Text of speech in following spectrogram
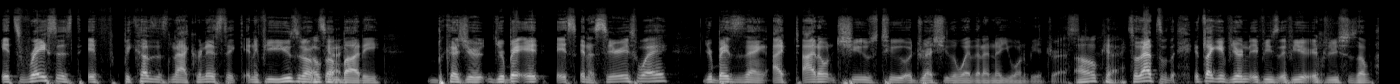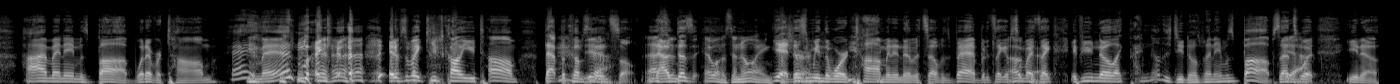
it's racist if because it's anachronistic, and if you use it on Okay. somebody because you're you're it, it's in a serious way. You're basically saying I I don't choose to address you the way that I know you want to be addressed. Okay. So that's it's like if you're if you if you introduce yourself, hi, my name is Bob, whatever, Tom. Hey, man. like, and if somebody keeps calling you Tom, that becomes an insult. Now an- it doesn't. It was annoying. Yeah, it doesn't mean the word Tom in and of itself is bad, but it's like if somebody's like, if you know, like, I know this dude knows my name is Bob. So that's Yeah. what you know,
